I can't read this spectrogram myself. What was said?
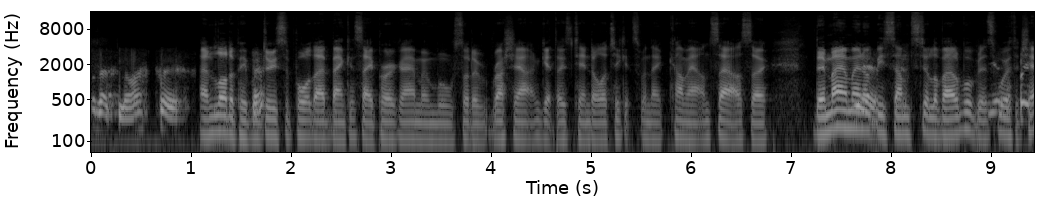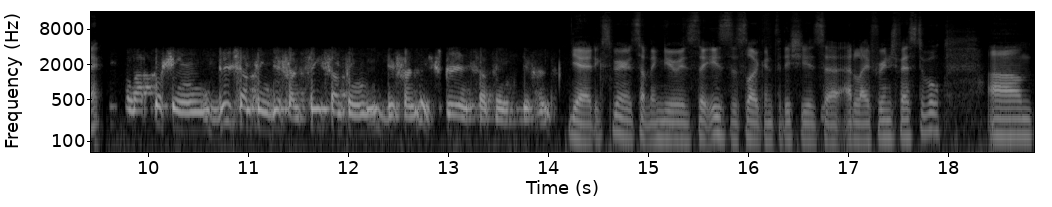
Well, that's nice too. And a lot of people do support that BANKSA program and will sort of rush out and get those ten dollar tickets when they come out on sale. So there may or may Yeah. not be some still available, but it's Yeah, worth a check. People are pushing, do something different, see something different, experience something different. Yeah, experience something new is the is the slogan for this year's uh, Adelaide Fringe Festival. Um,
